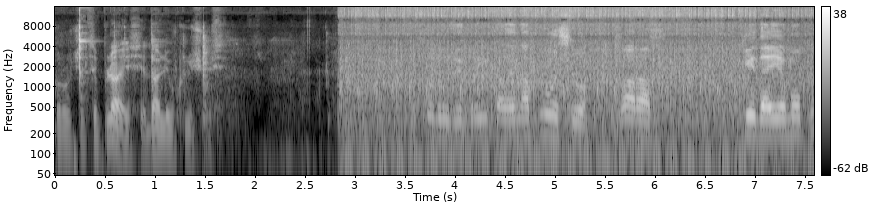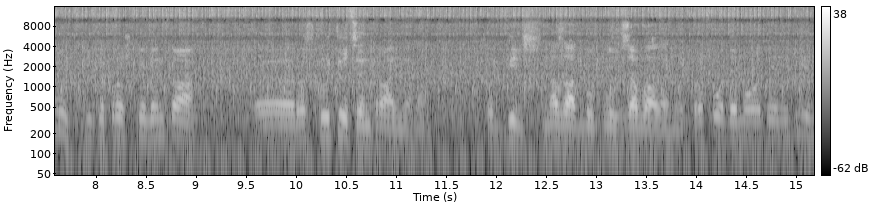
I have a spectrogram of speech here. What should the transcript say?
Коротше, цепляюсь і далі включусь. Ну що, друзі, приїхали на площу. Зараз кидаємо плуг, тільки трошки винта е, розкрутю центрального, щоб більш назад був плуг завалений. Проходимо один гін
